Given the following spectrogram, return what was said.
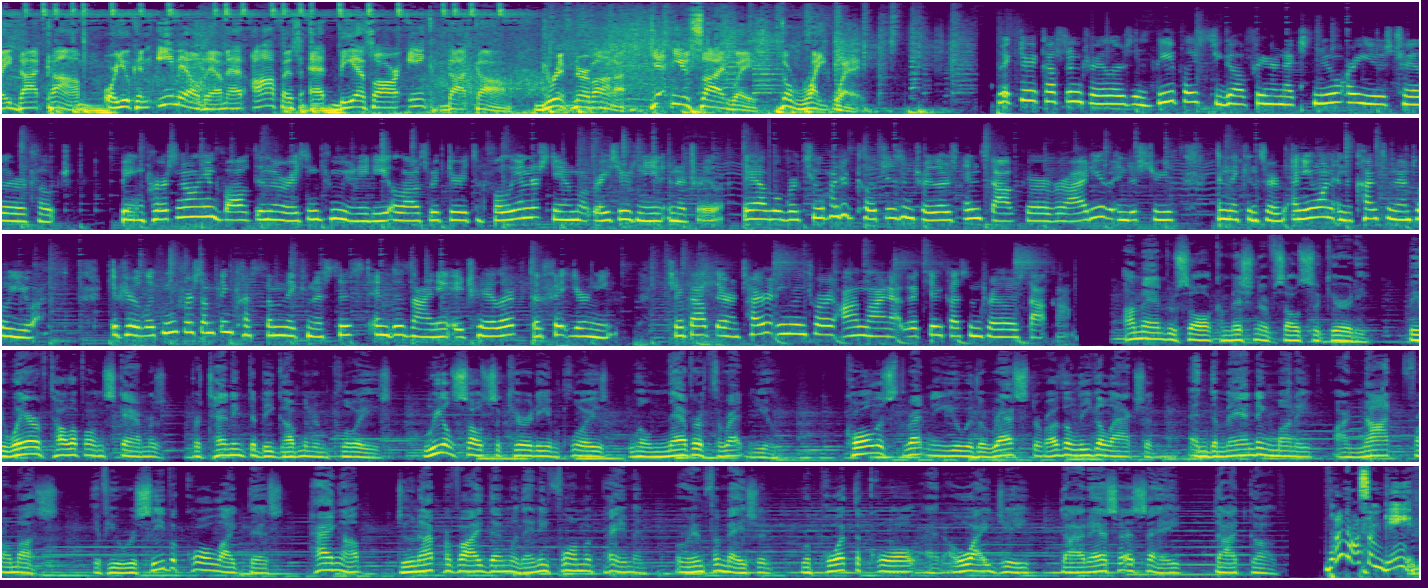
summitpoint-raceway.com, or you can email them at office at bsrinc.com. Drift Nirvana, getting you sideways the right way. Victory Custom Trailers is the place to go for your next new or used trailer or coach. Being personally involved in the racing community allows Victory to fully understand what racers need in a trailer. They have over 200 coaches and trailers in stock for a variety of industries, and they can serve anyone in the continental U.S. If you're looking for something custom, they can assist in designing a trailer to fit your needs. Check out their entire inventory online at victorycustomtrailers.com. I'm Andrew Saul, Commissioner of Social Security. Beware of telephone scammers pretending to be government employees. Real Social Security employees will never threaten you. Callers threatening you with arrest or other legal action and demanding money are not from us. If you receive a call like this, hang up, do not provide them with any form of payment or information. Report the call at oig.ssa.gov. What an awesome game.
